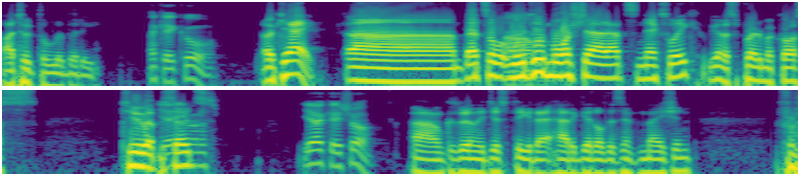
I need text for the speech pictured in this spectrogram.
I took the liberty. Okay. Cool. Okay, um, that's all. We'll do Um, more shout outs next week. We're gonna spread them across two Yeah. Episodes sp- yeah. Okay. Sure. because we only just figured out how to get all this information from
